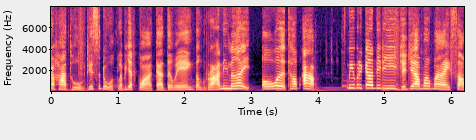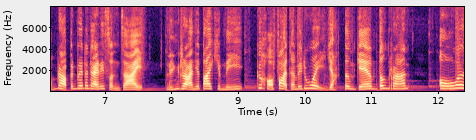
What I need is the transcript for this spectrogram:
ราคาถูกที่สะดวกและประหยัดกว่าการเติมเองต้องร้านนี้เลย Over Top Up มีบริการดีๆเยอะแยะมากมายสำหรับเพื่อนๆท่านใดที่สนใจ ลิงก์ร้านอยู่ใต้คลิปนี้ ก็ขอฝากกันไปด้วย อยากเติมเกมต้องร้าน Over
